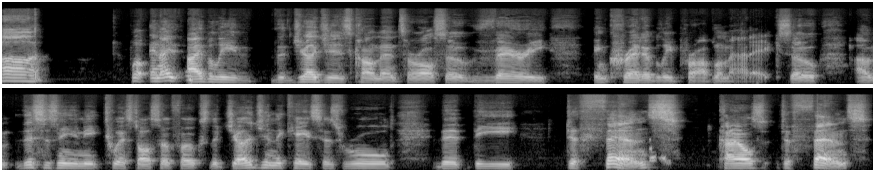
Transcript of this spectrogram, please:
uh well, and I I believe the judge's comments are also very incredibly problematic. So um, this is a unique twist, also, folks. The judge in the case has ruled that the defense, Kyle's defense,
